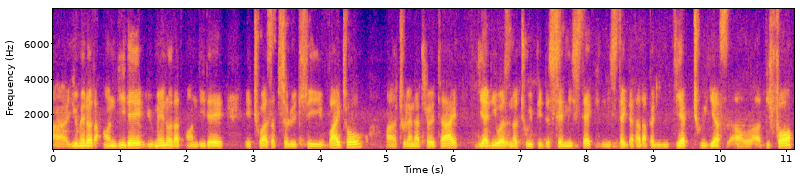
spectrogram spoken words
Uh, you may know that on D-Day, you may know that on D-Day, it was absolutely vital uh, to land at low tide. The idea was not to repeat the same mistake, mistake that had happened in Dieppe two years uh, before,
